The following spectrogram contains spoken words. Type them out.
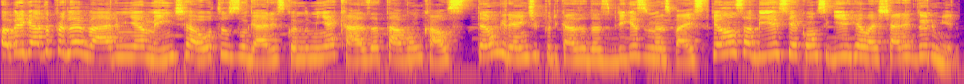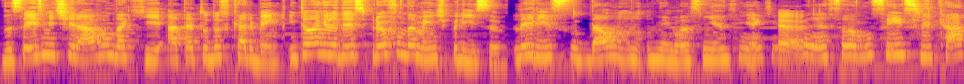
Obrigada por levar minha mente a outros lugares quando minha casa tava um caos tão grande por causa das brigas dos meus pais que eu não sabia se ia conseguir relaxar e dormir. Vocês me tiravam daqui até tudo ficar bem. Então eu agradeço profundamente por isso. Ler isso dá um, um negocinho assim aqui É. no coração, eu não sei explicar.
